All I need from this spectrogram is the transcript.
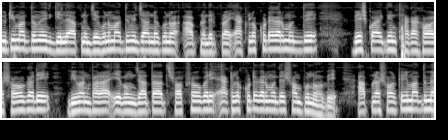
দুটি মাধ্যমে গেলে আপনার যে কোনো মাধ্যমে যান না কোনো, আপনাদের প্রায় এক লক্ষ টাকার মধ্যে বেশ কয়েকদিন থাকা খাওয়া সহকারে বিমান ভাড়া এবং যাতায়াত সব সহকারে এক লক্ষ টাকার মধ্যে সম্পূর্ণ হবে। আপনারা সরকারি মাধ্যমে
